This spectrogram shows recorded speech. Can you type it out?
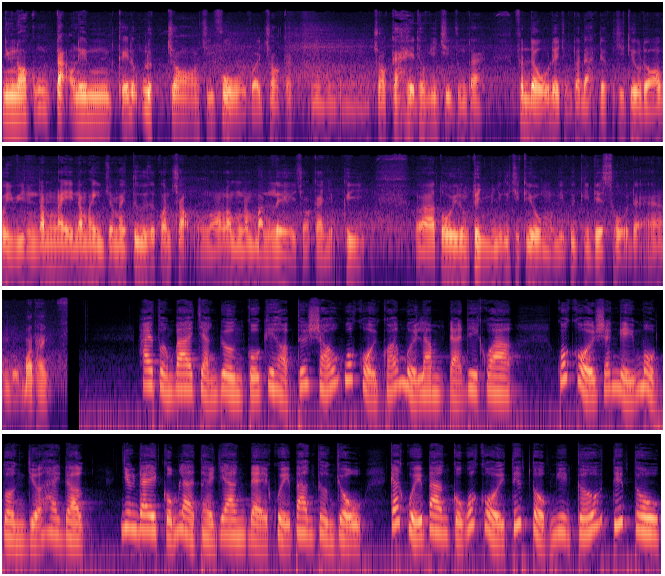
nhưng nó cũng tạo nên cái động lực cho chính phủ và cho các ừ, cho cả hệ thống chính trị chúng ta phân đấu để chúng ta đạt được chỉ tiêu đó bởi vì năm nay năm 2024 rất quan trọng nó là một năm bản lề cho cả nhiệm kỳ và tôi đồng tình với những cái chỉ tiêu mà nghị quyết kinh tế xã hội đã ban hành. 2 phần 3 chặng đường của kỳ họp thứ 6 Quốc hội khóa 15 đã đi qua. Quốc hội sẽ nghỉ một tuần giữa hai đợt. Nhưng đây cũng là thời gian để Quỹ ban Thường vụ, các quỹ ban của Quốc hội tiếp tục nghiên cứu, tiếp thu,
